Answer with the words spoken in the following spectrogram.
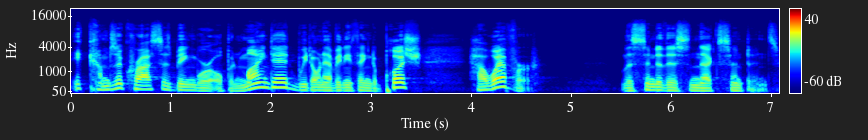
it comes across as being we're open minded, we don't have anything to push. However, listen to this next sentence.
